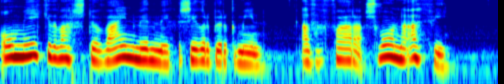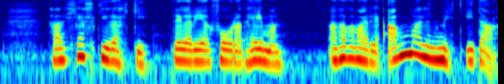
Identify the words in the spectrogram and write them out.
Og mikið varstu væn við mig, Sigurbjörg mín, að fara svona að því. Það held ég ekki þegar ég fór að heiman að það væri afmælið mitt í dag,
